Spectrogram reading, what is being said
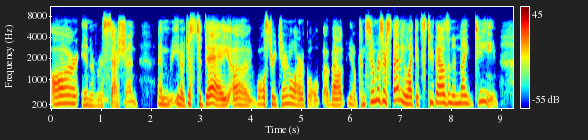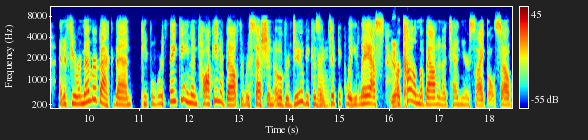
are in a recession. And, you know, just today, uh, Wall Street Journal article about, you know, consumers are spending like it's 2019. And if you remember back then, people were thinking and talking about the recession overdue because right. they typically last yep. or come about in a 10 year cycle. So,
